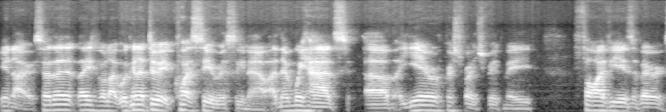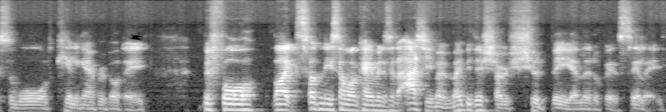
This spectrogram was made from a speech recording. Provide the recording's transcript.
you know. So they, they were like, we're going to do it quite seriously now. And then we had um, a year of Chris Roach Bidmead, five years of Eric Saward, killing everybody. Before, like, suddenly someone came in and said, actually, man, maybe this show should be a little bit silly.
